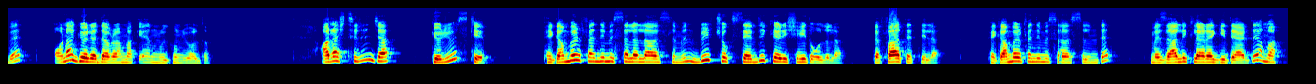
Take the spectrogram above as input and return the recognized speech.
ve ona göre davranmak en uygun yoldur. Araştırınca görüyoruz ki Peygamber Efendimiz sallallahu aleyhi ve sellemin birçok sevdikleri şehit oldular, vefat ettiler. Peygamber Efendimiz sallallahu aleyhi ve sellem de mezarlıklara giderdi ama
